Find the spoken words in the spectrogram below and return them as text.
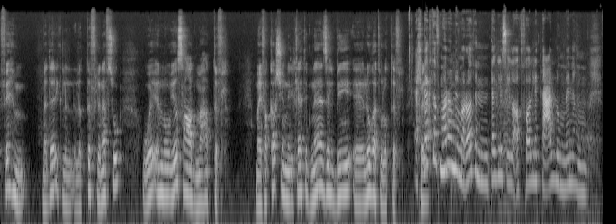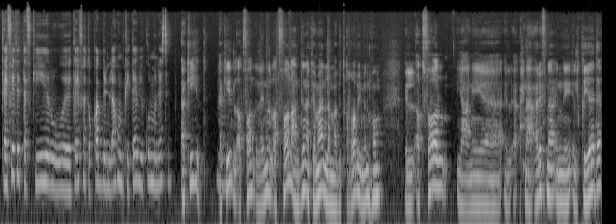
فهم مدارك لل- للطفل نفسه وإنه يصعد مع الطفل. ما يفكرش إن الكاتب نازل بلغته للطفل. احتجت في مرة من المرات أن تجلس إلى أطفال للتعلم منهم كيفية التفكير وكيف تقدم لهم كتاب يكون مناسب؟ أكيد أكيد الأطفال لأن الأطفال عندنا كمان لما بتقربي منهم الأطفال يعني آه، إحنا عرفنا إن القيادة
